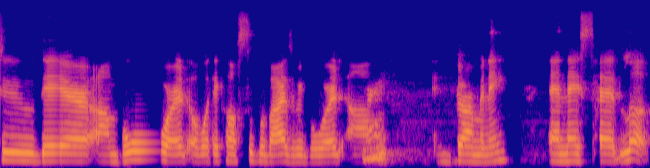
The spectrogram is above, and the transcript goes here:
to their um, board or what they call supervisory board um, right. in Germany. And they said, look,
